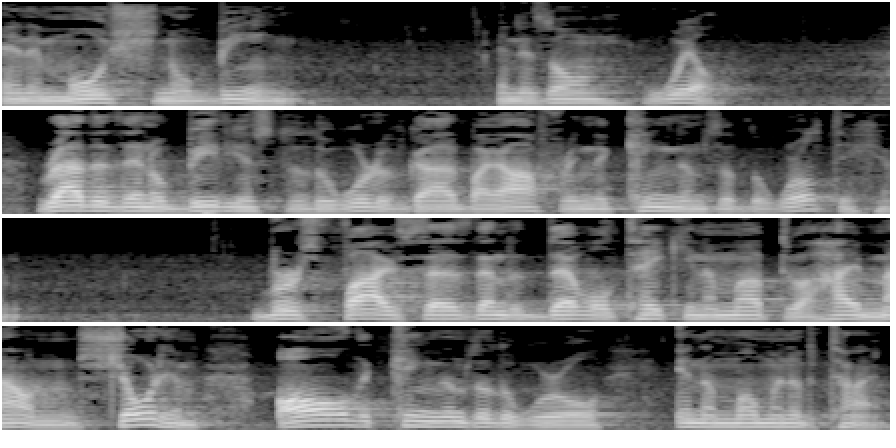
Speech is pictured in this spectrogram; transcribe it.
and emotional being and his own will, rather than obedience to the word of God by offering the kingdoms of the world to him. Verse 5 says, Then the devil, taking him up to a high mountain, showed him all the kingdoms of the world in a moment of time.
